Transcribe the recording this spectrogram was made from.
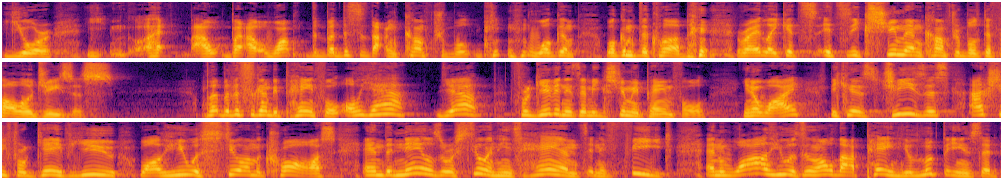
your. I, I, but I want, but this is the uncomfortable. welcome, welcome to the club, right? Like it's it's extremely uncomfortable to follow Jesus. But, but this is going to be painful. Oh, yeah, yeah. Forgiving is going to be extremely painful. You know why? Because Jesus actually forgave you while he was still on the cross, and the nails were still in his hands and his feet. And while he was in all that pain, he looked at you and said,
